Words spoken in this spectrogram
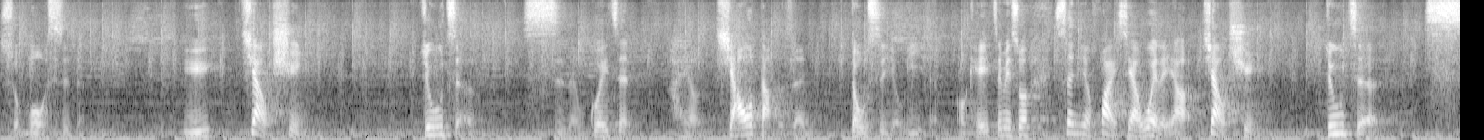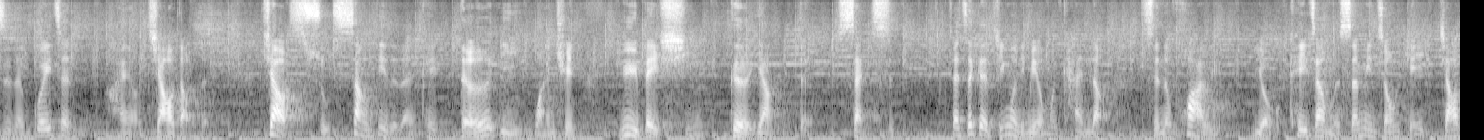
所漠视的，于教训、督责、使人归正，还有教导人，都是有益的。” OK，这边说圣经的话语是要为了要教训、督责、使人归正，还有教导人，叫属上帝的人可以得以完全，预备行各样的善事。在这个经文里面，我们看到神的话语有可以在我们生命中给教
